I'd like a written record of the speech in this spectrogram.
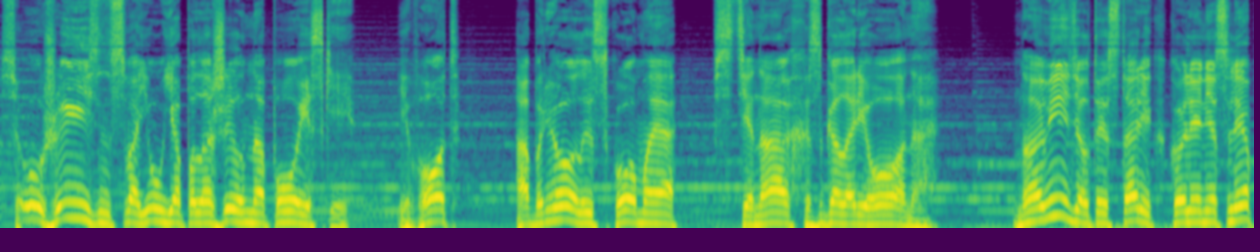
Всю жизнь свою я положил на поиски. И вот обрел искомое в стенах с Галариона. Но видел ты, старик, коли не слеп,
